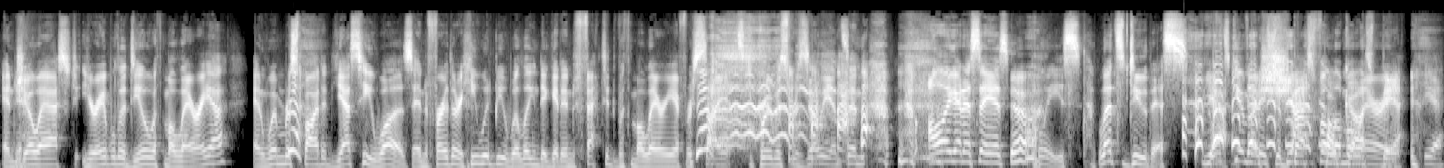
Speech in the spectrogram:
And Joe asked, You're able to deal with malaria? And Wim responded, Yes, he was. And further, he would be willing to get infected with malaria for science to prove his resilience. And all I gotta say is, please, let's do this. Yeah, let's give him that a is the shot best full of malaria. bit. Yeah.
